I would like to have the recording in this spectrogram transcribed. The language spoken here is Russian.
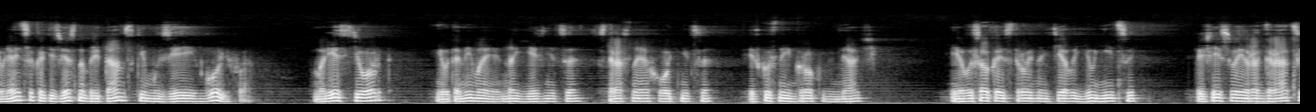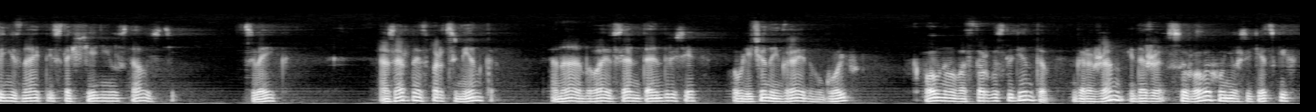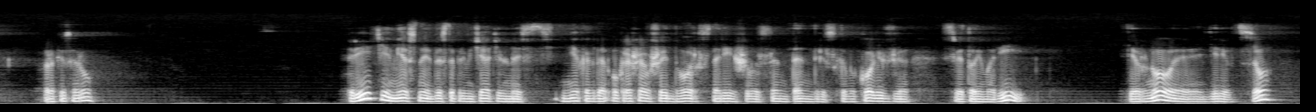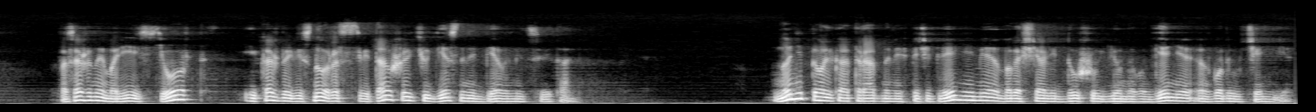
является, как известно, Британский музей гольфа. Мария Стюарт, неутомимая наездница, страстная охотница, искусный игрок в мяч, ее высокое стройное тело юницы при всей своей грации не знает истощения и усталости. Цвейк, азартная спортсменка, она, бывая в Сент-Эндрюсе, увлеченно играет в гольф, к полному восторгу студентов, горожан и даже суровых университетских профессоров. Третья местная достопримечательность, некогда украшавшая двор старейшего Сент-Эндрюсского колледжа Святой Марии, терновое деревцо, посаженное Марией Стюарт и каждую весну расцветавшее чудесными белыми цветами. Но не только отрадными впечатлениями обогащали душу юного гения годы учения.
